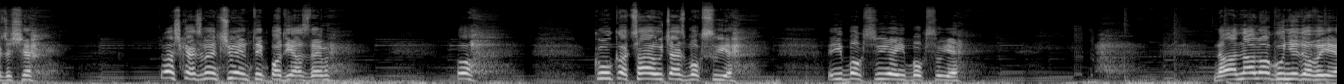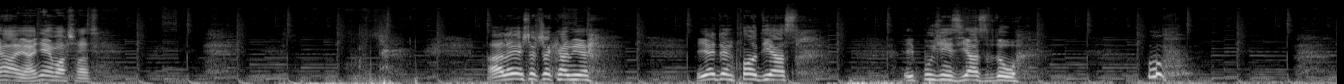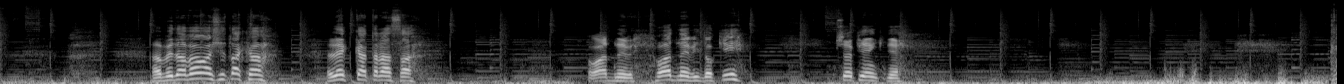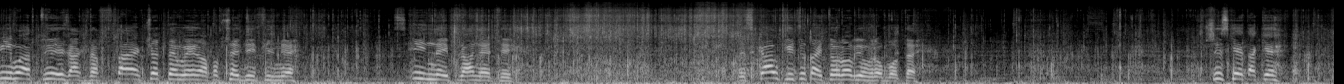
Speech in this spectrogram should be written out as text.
Że się troszkę zmęczyłem tym podjazdem. O, kółko cały czas boksuje. I boksuje, i boksuje. Na analogu nie do wyjechania, nie ma szans. Ale jeszcze czeka mnie jeden podjazd i później zjazd w dół. Uff. A wydawała się taka lekka trasa. Ładny, ładne widoki. Przepięknie. Klimat jest jak, na, przedtem na poprzednim filmie. Z innej planety. Te skałki tutaj to robią robotę. Wszystkie takie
